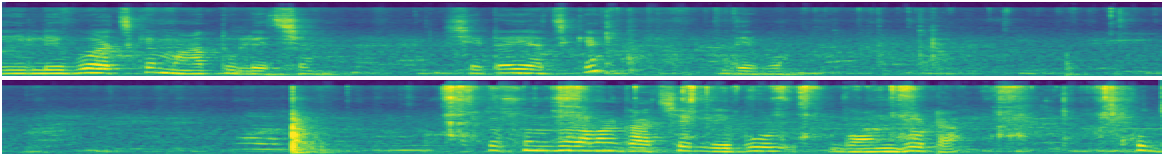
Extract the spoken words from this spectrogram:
এই লেবু আজকে মা তুলেছে, সেটাই আজকে দেব। এত সুন্দর আমার গাছের লেবুর গন্ধটা। খুব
